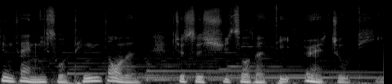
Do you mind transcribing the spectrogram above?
现在你所听到的，就是序奏的第二主题。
